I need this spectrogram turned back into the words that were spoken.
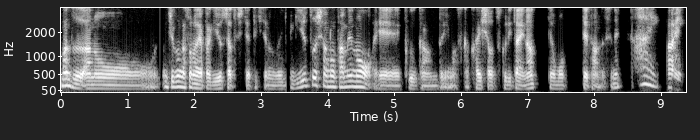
まず、あのー自分がそのやっぱり技術者としてやってきてるので、技術者のための、えー空間といいますか、会社を作りたいなって思ってたんですね。はい。はい。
